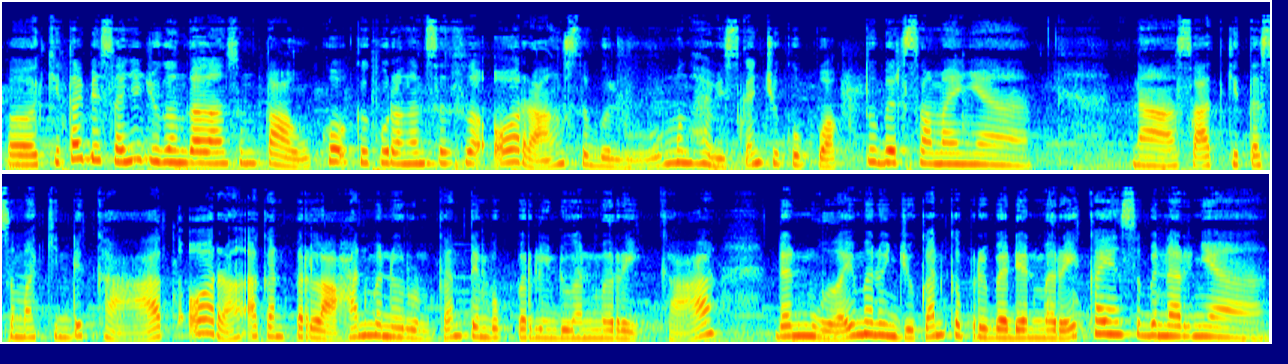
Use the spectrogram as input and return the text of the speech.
uh, kita biasanya juga nggak langsung tahu kok kekurangan seseorang sebelum menghabiskan cukup waktu bersamanya. Nah, saat kita semakin dekat, orang akan perlahan menurunkan tembok perlindungan mereka dan mulai menunjukkan kepribadian mereka yang sebenarnya.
